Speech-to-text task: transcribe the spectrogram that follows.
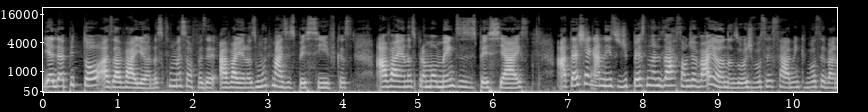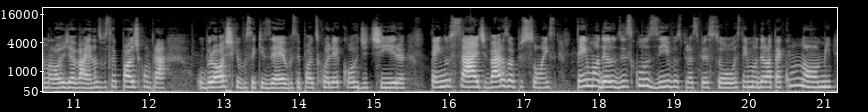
e adaptou as havaianas, começou a fazer havaianas muito mais específicas, havaianas para momentos especiais, até chegar nisso de personalização de havaianas. Hoje vocês sabem que você vai numa loja de havaianas, você pode comprar o broche que você quiser, você pode escolher cor de tira. Tem no site várias opções, tem modelos exclusivos para as pessoas, tem modelo até com nome.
